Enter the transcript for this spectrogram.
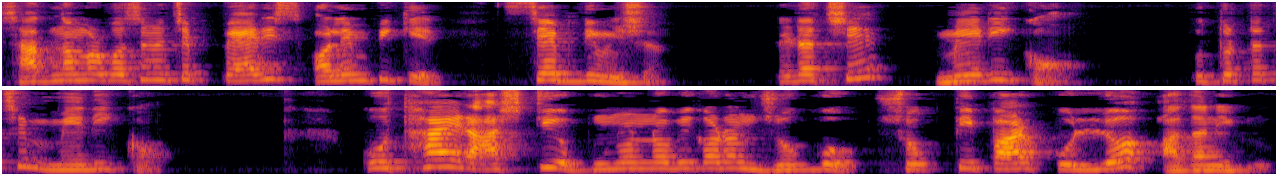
সাত নম্বর কোশ্চেন হচ্ছে প্যারিস অলিম্পিকের সেফ ডিমিশন এটা হচ্ছে মেরি কম। উত্তরটা হচ্ছে মেরি কম। কোথায় রাষ্ট্রীয় পুনর্নবীকরণ যোগ্য শক্তি পার্ক করল আদানি গ্রুপ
